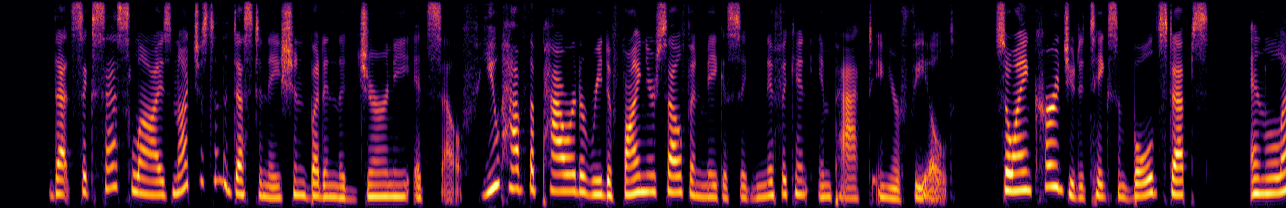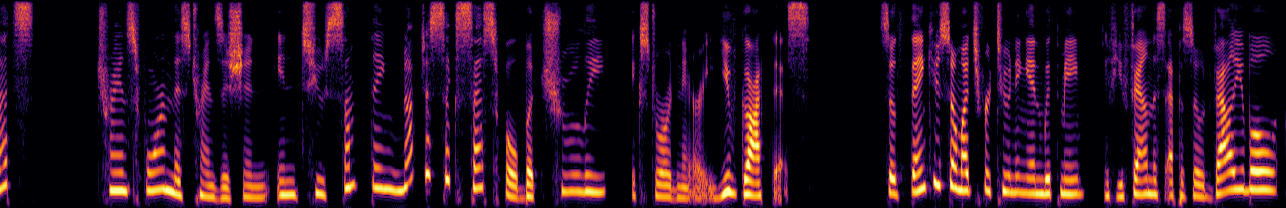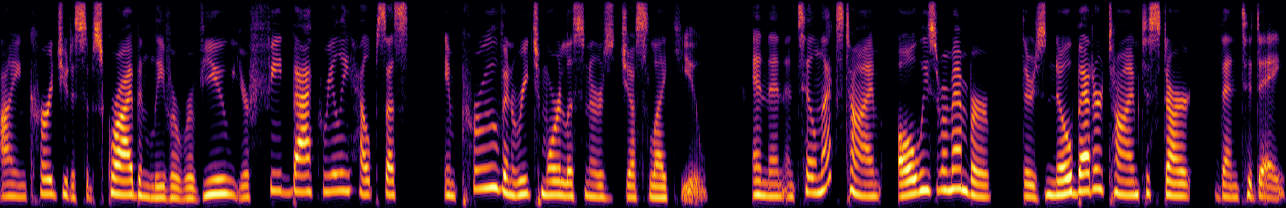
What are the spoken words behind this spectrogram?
that success lies not just in the destination, but in the journey itself. You have the power to redefine yourself and make a significant impact in your field. So I encourage you to take some bold steps and let's transform this transition into something not just successful, but truly extraordinary. You've got this. So thank you so much for tuning in with me. If you found this episode valuable, I encourage you to subscribe and leave a review. Your feedback really helps us improve and reach more listeners just like you. And then until next time, always remember there's no better time to start than today.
